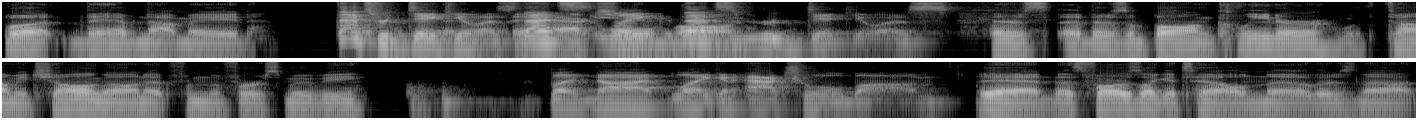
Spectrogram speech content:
but they have not made. That's ridiculous. an That's actual like that's ridiculous. There's uh, there's a bong cleaner with Tommy Chong on it from the first movie. But not like an actual bomb. Yeah, as far as I could tell, no, there's not.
